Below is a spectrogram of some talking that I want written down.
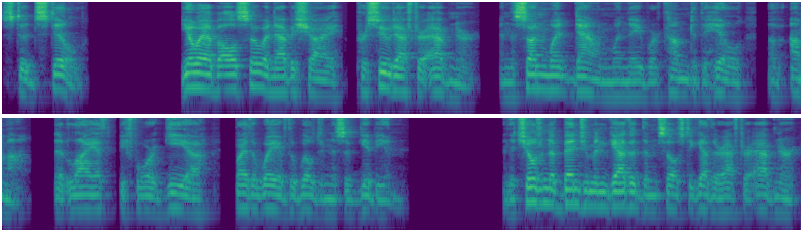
stood still. Joab also and Abishai pursued after Abner, and the sun went down when they were come to the hill of Ammah, that lieth before Giah by the way of the wilderness of Gibeon. And the children of Benjamin gathered themselves together after Abner,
